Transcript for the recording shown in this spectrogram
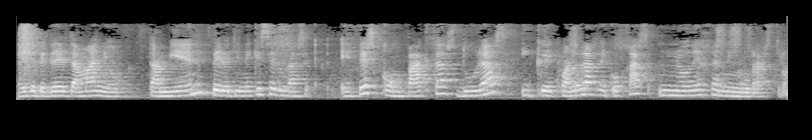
Depende del tamaño también, pero tiene que ser unas heces compactas, duras y que cuando las recojas no dejen ningún rastro.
